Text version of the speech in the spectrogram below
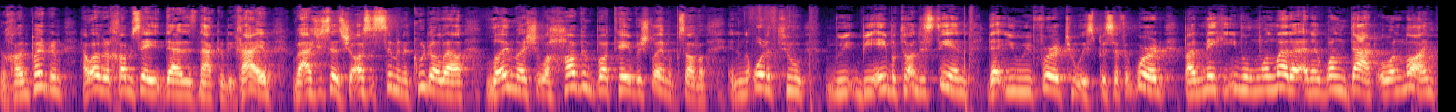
However, the Chum say that is not going to be chayiv. Rashi says shalahavim batei v'shleim in order to be able to understand that you refer to a specific word by making even one letter and then one dot or one line,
